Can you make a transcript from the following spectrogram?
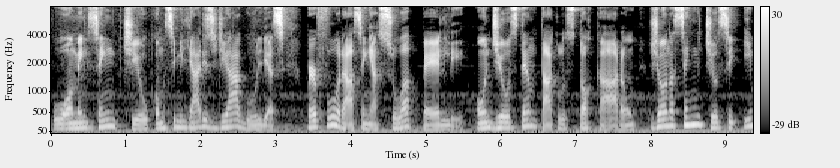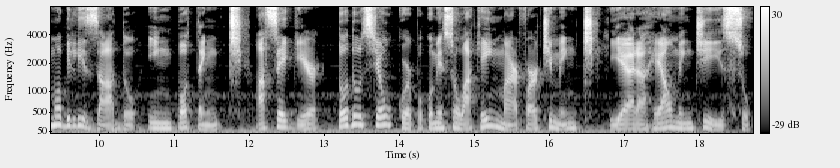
O homem sentiu como se milhares de agulhas perfurassem a sua pele, onde os tentáculos tocaram. Jonas sentiu-se imobilizado e impotente. A seguir, todo o seu corpo começou a queimar fortemente, e era realmente isso.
